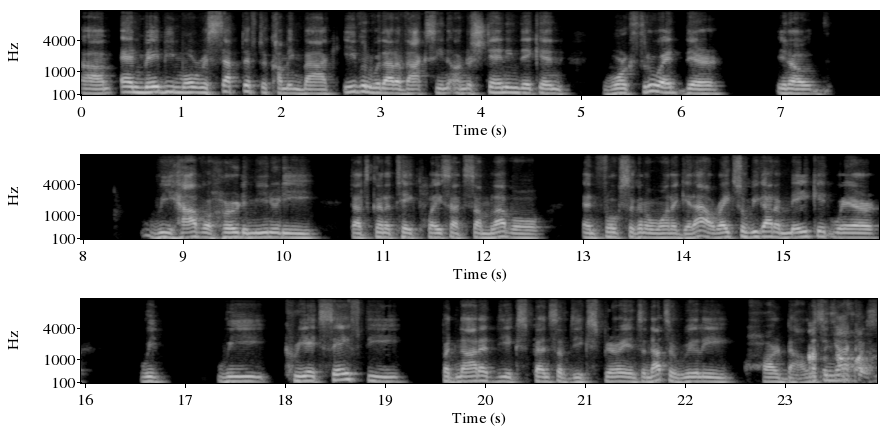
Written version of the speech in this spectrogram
Um, and maybe more receptive to coming back, even without a vaccine, understanding they can work through it. They're, you know, we have a herd immunity that's going to take place at some level and folks are going to want to get out, right? So we got to make it where we we create safety, but not at the expense of the experience, and that's a really hard balancing that's act.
